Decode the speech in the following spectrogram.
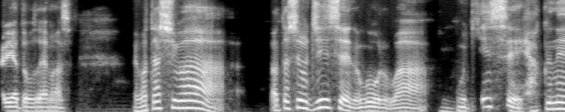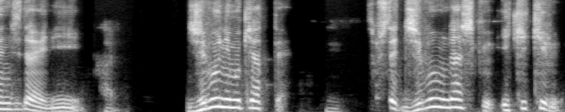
ありがとうございます。私は、私の人生のゴールは、うんもう人生100年時代にはい。自分に向き合って、うんそして自分らしく生き切る。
